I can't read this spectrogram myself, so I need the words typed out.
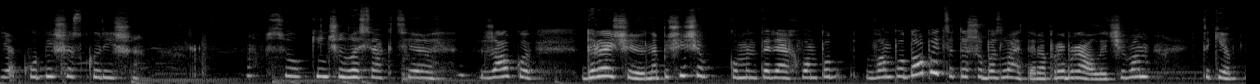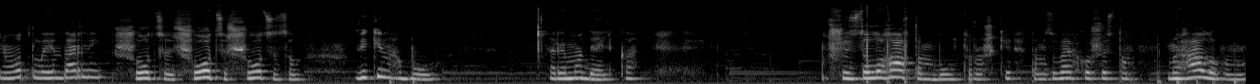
Я куди ще скоріше. Все, кінчилася акція. Жалко. До речі, напишіть ще в коментарях, вам, вам подобається те, що базлайтера прибрали? Чи вам таке, ну от легендарний. Що це? Що це? Що це за Вікінг Бул? Ремоделька. Щось залогав там був трошки. Там зверху щось там мигало воно.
